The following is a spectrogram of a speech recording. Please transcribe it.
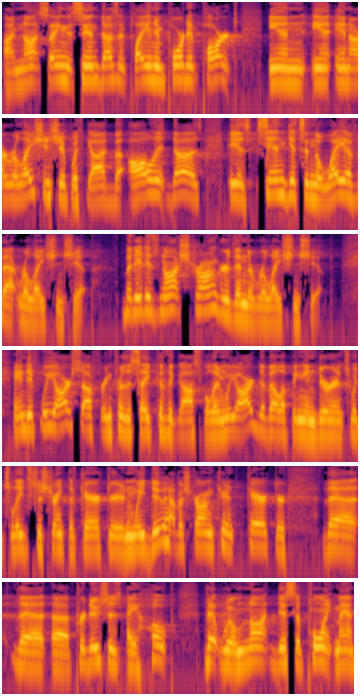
I'm not saying that sin doesn't play an important part in, in, in, our relationship with God, but all it does is sin gets in the way of that relationship. But it is not stronger than the relationship. And if we are suffering for the sake of the gospel and we are developing endurance, which leads to strength of character, and we do have a strong character that, that uh, produces a hope that will not disappoint, man,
